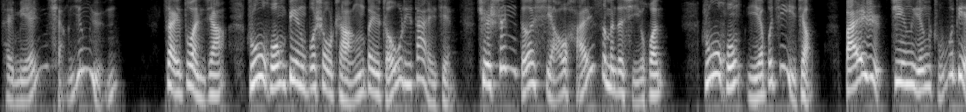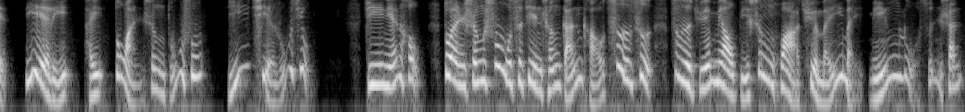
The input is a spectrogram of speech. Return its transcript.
才勉强应允。在段家，朱红并不受长辈妯娌待见，却深得小孩子们的喜欢。朱红也不计较，白日经营竹店，夜里陪段生读书，一切如旧。几年后，段生数次进城赶考，次次自觉妙笔生花，却每每名落孙山。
